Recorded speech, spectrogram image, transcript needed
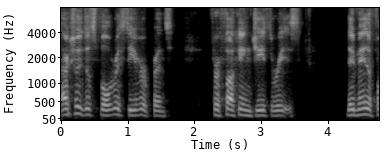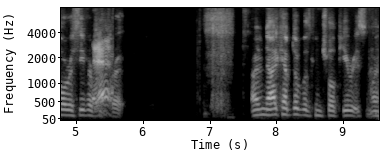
actually just full receiver prints for fucking G3s. They made a full receiver Yeah. print for it. I've not kept up with Control P recently.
